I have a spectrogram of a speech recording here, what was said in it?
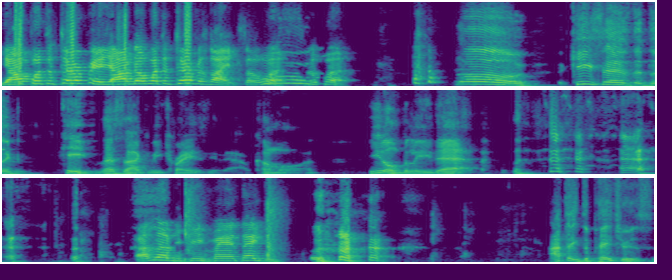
Y'all put the turf in. Y'all know what the turf is like. So what? So what? oh, Keith says that the Keith. Let's not be crazy now. Come on, you don't believe that. I love you, Keith. Man, thank you. I think the Patriots.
